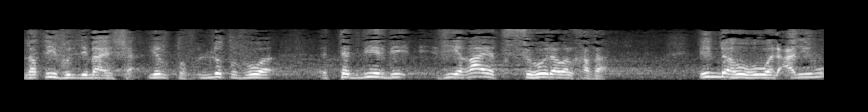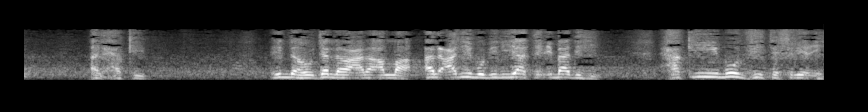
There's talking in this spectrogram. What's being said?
لطيف لما يشاء. يلطف اللطف هو التدبير في غاية السهولة والخفاء. إنه هو العليم الحكيم. إنه جل وعلا الله العليم بنيات عباده حكيم في تشريعه.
